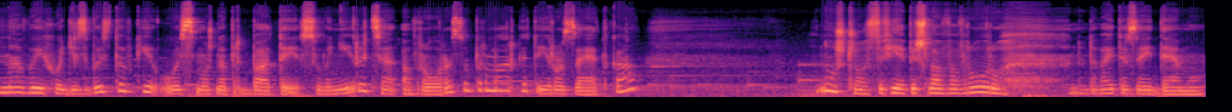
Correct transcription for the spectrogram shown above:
На виході з виставки ось можна придбати сувеніри. Це Аврора супермаркет і розетка. Ну що, Софія пішла в Аврору. Ну, давайте зайдемо.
